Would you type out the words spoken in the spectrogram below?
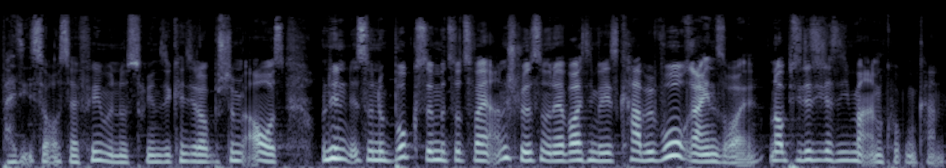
Weil sie ist doch aus der Filmindustrie und sie kennt sich doch bestimmt aus. Und hinten ist so eine Buchse mit so zwei Anschlüssen und er weiß nicht, welches Kabel wo rein soll. Und ob sie sich das nicht mal angucken kann.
